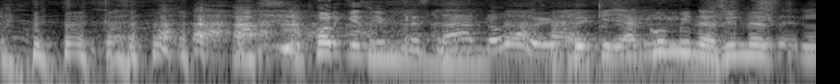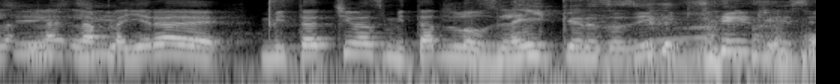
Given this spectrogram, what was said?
No. Porque siempre está, ¿no, güey? De que ya combinaciones. La, la- la playera de mitad chivas, mitad los Lakers, así. Sí, sí, sí.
